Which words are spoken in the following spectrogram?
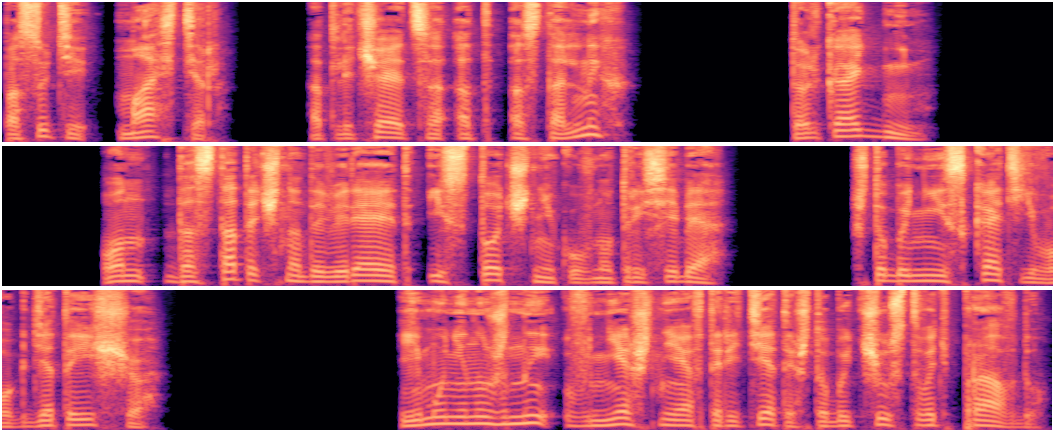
По сути, мастер отличается от остальных только одним. Он достаточно доверяет источнику внутри себя, чтобы не искать его где-то еще. Ему не нужны внешние авторитеты, чтобы чувствовать правду.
